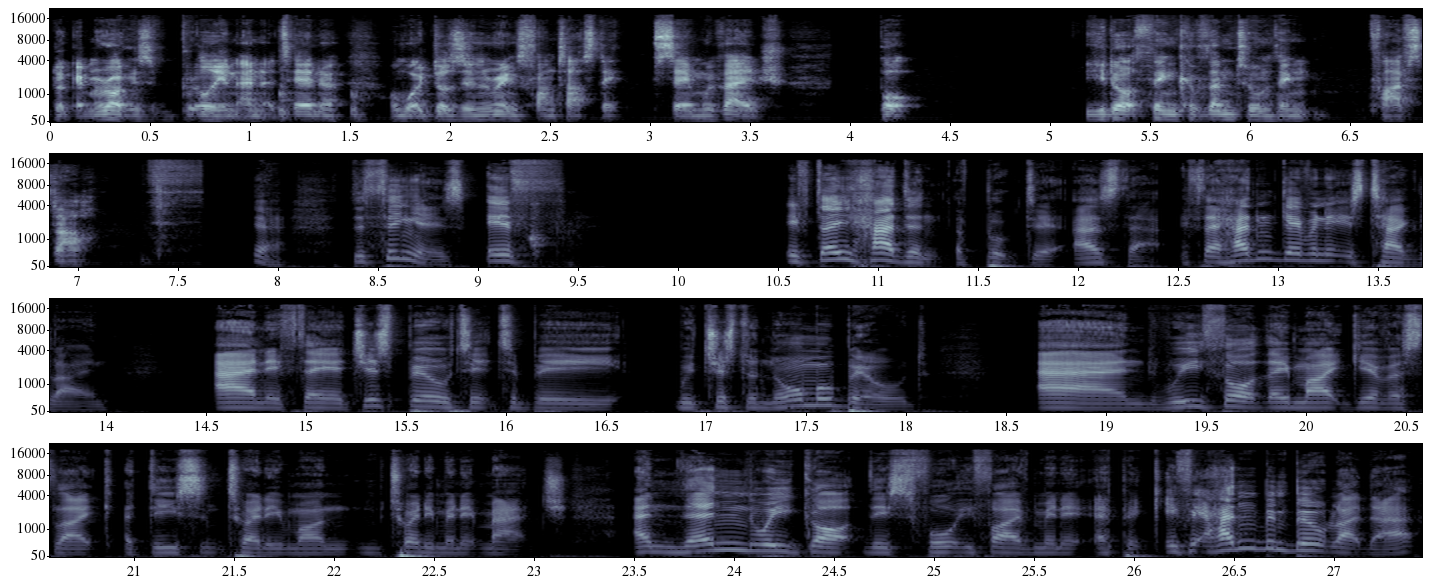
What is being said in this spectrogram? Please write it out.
don't get me wrong, he's a brilliant entertainer, and what he does in the ring is fantastic. Same with Edge, but you don't think of them two and think five star. Yeah, the thing is, if if they hadn't have booked it as that, if they hadn't given it his tagline, and if they had just built it to be with just a normal build, and we thought they might give us like a decent 20, mon- 20 minute match, and then we got this 45 minute epic. If it hadn't been built like that,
